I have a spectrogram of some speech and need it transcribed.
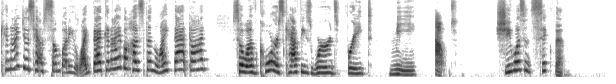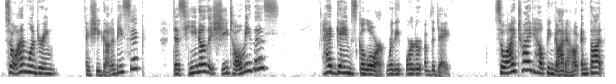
Can I just have somebody like that? Can I have a husband like that, God? So, of course, Kathy's words freaked me out. She wasn't sick then. So I'm wondering is she gonna be sick? Does he know that she told me this? Head games galore were the order of the day. So I tried helping God out and thought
